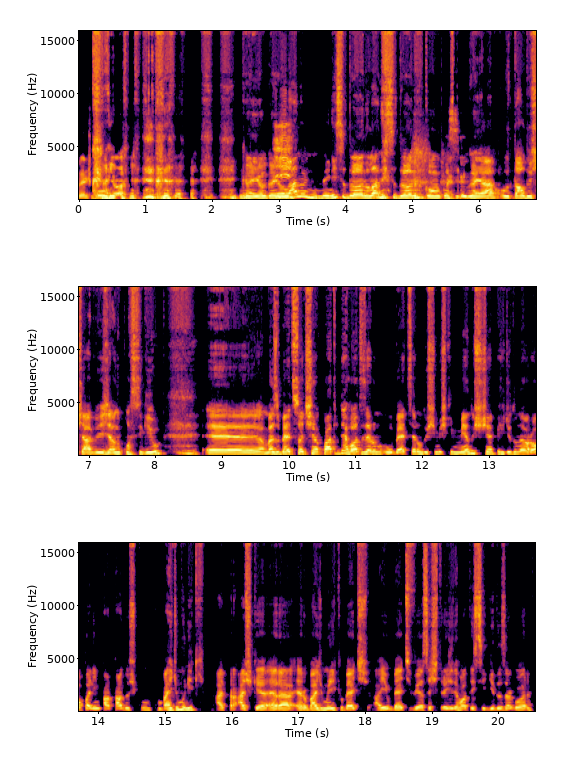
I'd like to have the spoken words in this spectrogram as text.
Grande Ganhou, ganhou, ganhou e... lá no, no, início do ano, lá no início do ano, como conseguiu ganhar. O tal do Chaves já não conseguiu. É, mas o Betis só tinha quatro derrotas. Era, o Betis era um dos times que menos tinha perdido na Europa, ali empatados com, com o Bayern de Munique. Acho que era, era o Bayern de Munique e o Betis. Aí o Betis veio essas três derrotas seguidas agora.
